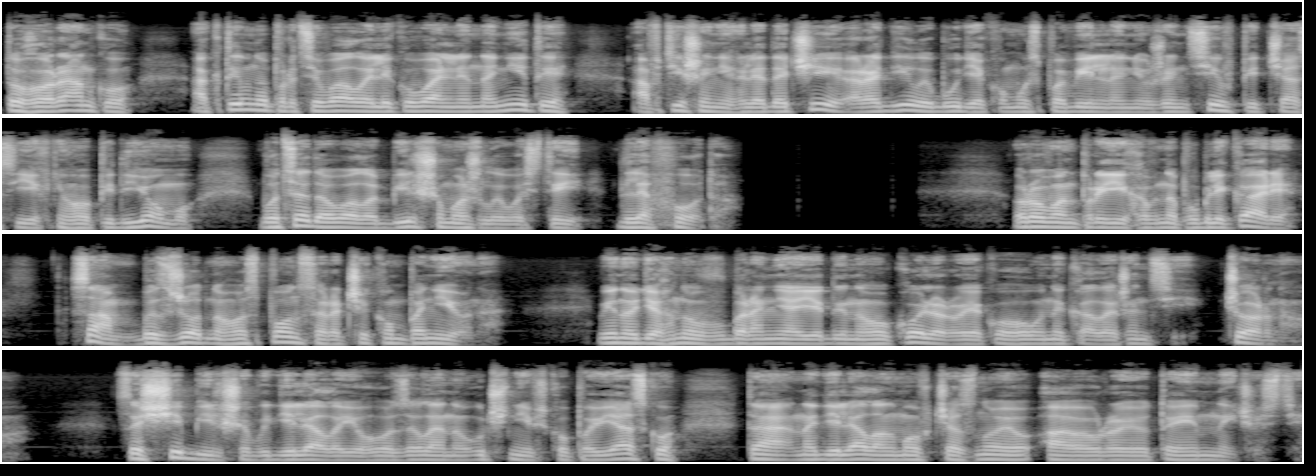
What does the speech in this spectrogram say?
Того ранку активно працювали лікувальні наніти, а втішені глядачі раділи будь-якому сповільненню жінців під час їхнього підйому, бо це давало більше можливостей для фото. Рован приїхав на публікарі сам без жодного спонсора чи компаньйона. Він одягнув вбрання єдиного кольору, якого уникали жінці чорного. Це ще більше виділяло його зелену учнівську пов'язку та наділяло мовчазною аурою таємничості.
